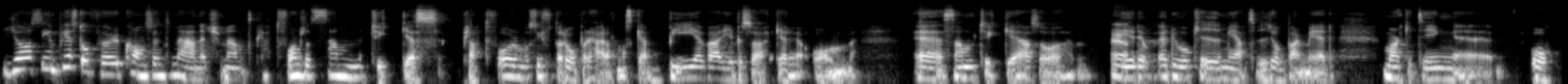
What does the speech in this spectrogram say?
Ja, CMP står för Consent Management Plattform, så samtyckesplattform och syftar då på det här att man ska be varje besökare om eh, samtycke. Alltså, ja. är, det, är du okej okay med att vi jobbar med marketing eh, och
